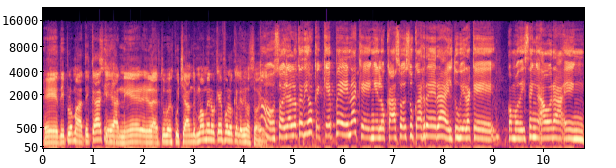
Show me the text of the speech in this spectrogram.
eh, diplomática que Aniel la estuvo escuchando. Y más o menos qué fue lo que le dijo Zoila. No, Zoila lo que dijo que qué pena que en el ocaso de su carrera él tuviera que, como dicen ahora en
